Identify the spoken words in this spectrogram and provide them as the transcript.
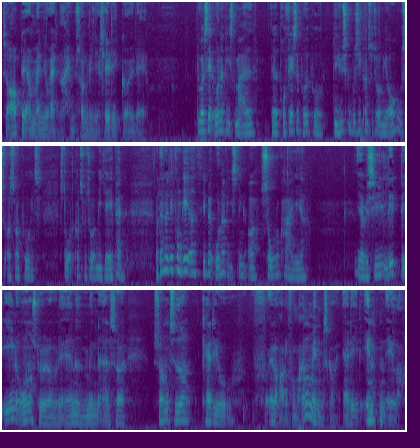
så opdager man jo, at nej, sådan vil jeg slet ikke gøre i dag. Du har selv undervist meget, været professor både på det jyske musikkonservatorium i Aarhus og så på et stort konservatorium i Japan. Hvordan har det fungeret, det med undervisning og solokarriere? Jeg vil sige, lidt det ene understøtter jo det andet, men altså samtidig kan det jo, eller rettere for mange mennesker, er det et enten eller.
